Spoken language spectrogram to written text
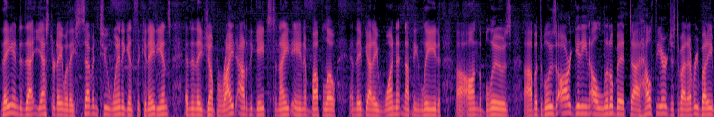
they ended that yesterday with a 7 2 win against the Canadiens. And then they jump right out of the gates tonight in Buffalo, and they've got a 1 0 lead uh, on the Blues. Uh, but the Blues are getting a little bit uh, healthier. Just about everybody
